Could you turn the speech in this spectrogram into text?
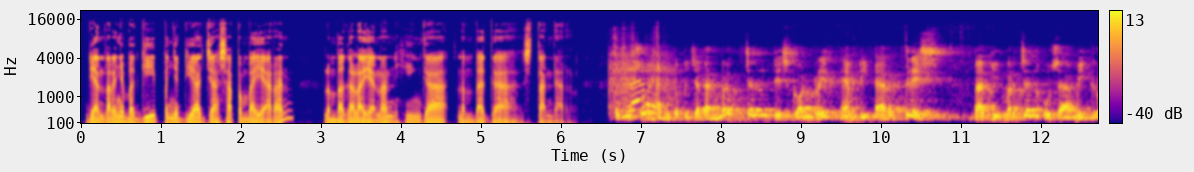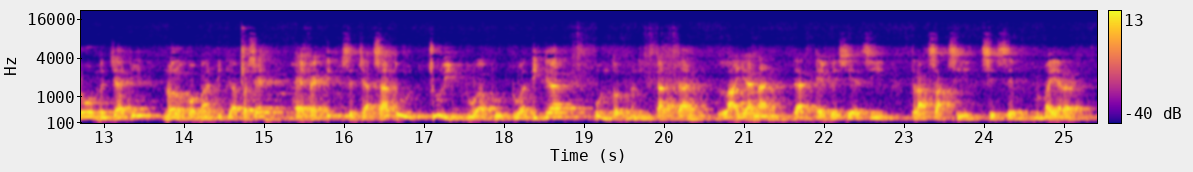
Di antaranya bagi penyedia jasa pembayaran, lembaga layanan hingga lembaga standar. Penyesuaian kebijakan Merchant Discount Rate MDR KRIS bagi merchant usaha mikro menjadi 0,3 persen efektif sejak 1 Juli 2023 untuk meningkatkan layanan dan efisiensi transaksi sistem pembayaran.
